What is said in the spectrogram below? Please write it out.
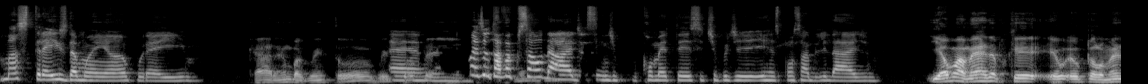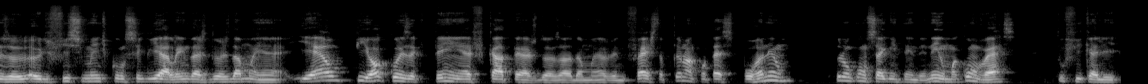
Umas três da manhã, por aí. Caramba, aguentou, aguentou é, bem. Mas eu tava com saudade, assim, de cometer esse tipo de irresponsabilidade. E é uma merda porque eu, eu pelo menos, eu, eu, dificilmente consigo ir além das duas da manhã. E é a pior coisa que tem é ficar até as duas horas da manhã vendo festa, porque não acontece porra nenhuma. Tu não consegue entender nenhuma conversa, tu fica ali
